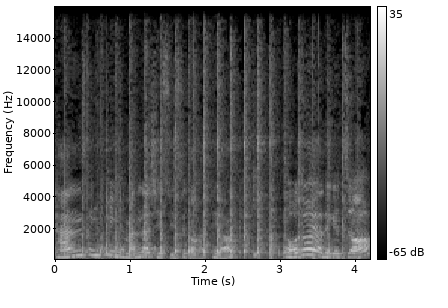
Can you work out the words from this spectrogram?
단 생크림을 만나실 수 있을 것 같아요. 더 줘야 되겠죠?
